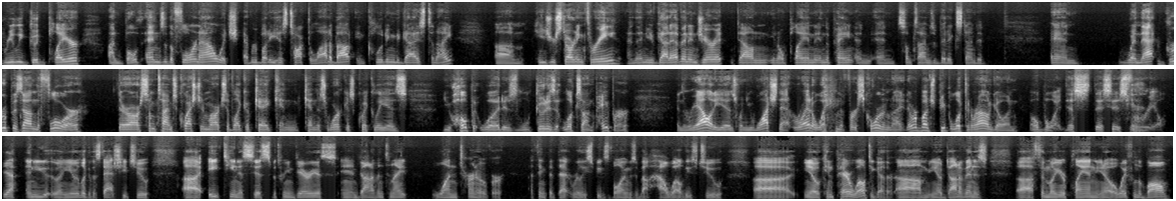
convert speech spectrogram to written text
really good player on both ends of the floor now, which everybody has talked a lot about, including the guys tonight. Um, he's your starting three, and then you've got Evan and Jarrett down, you know, playing in the paint and and sometimes a bit extended. And when that group is on the floor, there are sometimes question marks of like, okay, can can this work as quickly as you hope it would, as good as it looks on paper? And the reality is, when you watch that right away in the first quarter tonight, there were a bunch of people looking around, going, "Oh boy, this this is for yeah. real." Yeah, and you when you look at the stat sheet too, uh, 18 assists between Darius and Donovan tonight, one turnover. I think that that really speaks volumes about how well these two, uh, you know, can pair well together. Um, you know, Donovan is uh, familiar playing, you know, away from the ball,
